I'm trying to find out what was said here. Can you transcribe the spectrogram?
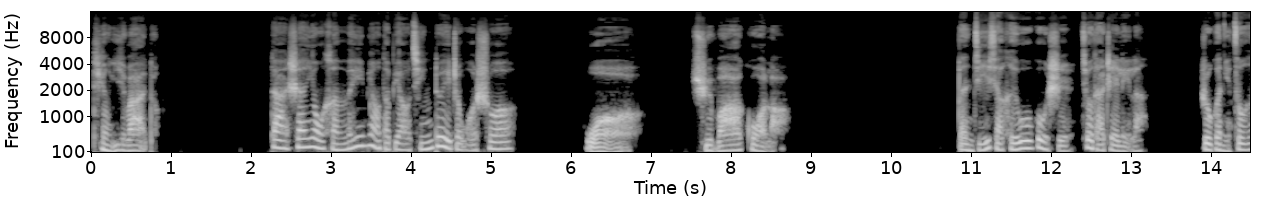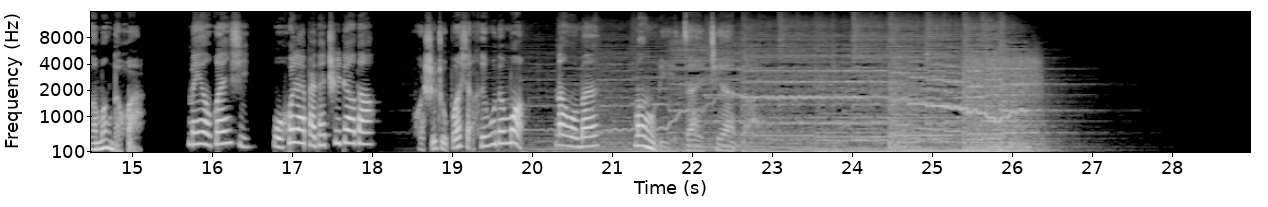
挺意外的。大山用很微妙的表情对着我说：“我去挖过了。”本集小黑屋故事就到这里了。如果你做噩梦的话，没有关系，我会来把它吃掉的。我是主播小黑屋的墨，那我们梦里再见了。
